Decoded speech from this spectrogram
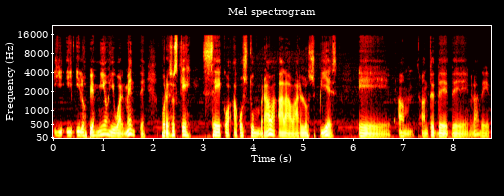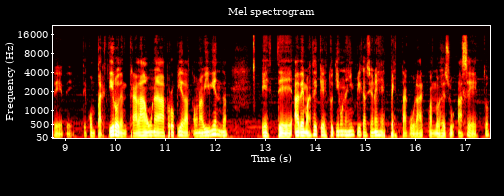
Y, y, los pies míos igualmente. Por eso es que se acostumbraba a lavar los pies eh, antes de, de, compartir o de entrar a una propiedad, a una vivienda. Este, además de que esto tiene unas implicaciones espectaculares cuando Jesús hace esto,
